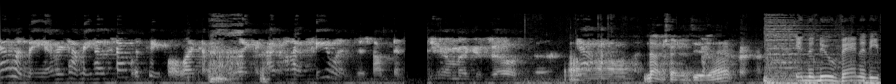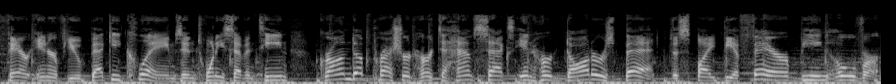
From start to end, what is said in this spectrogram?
telling me every time he hooks up with people, like I'm, like I don't have feelings or something. You're gonna make her jealous, man. Yeah. not trying to do that. In the new Vanity Fair interview, Becky claims in 2017, Granda pressured her to have sex in her daughter's bed, despite the affair being over.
